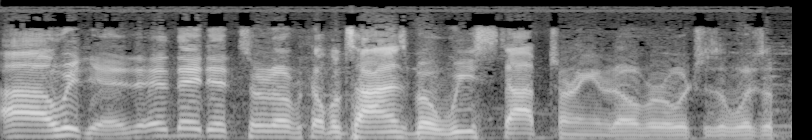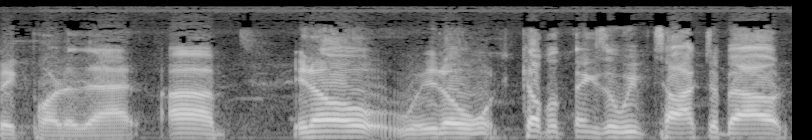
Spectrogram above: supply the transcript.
Uh, we did. And they did turn it over a couple times, but we stopped turning it over, which is was a big part of that. Um, you know, you know, a couple of things that we've talked about.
